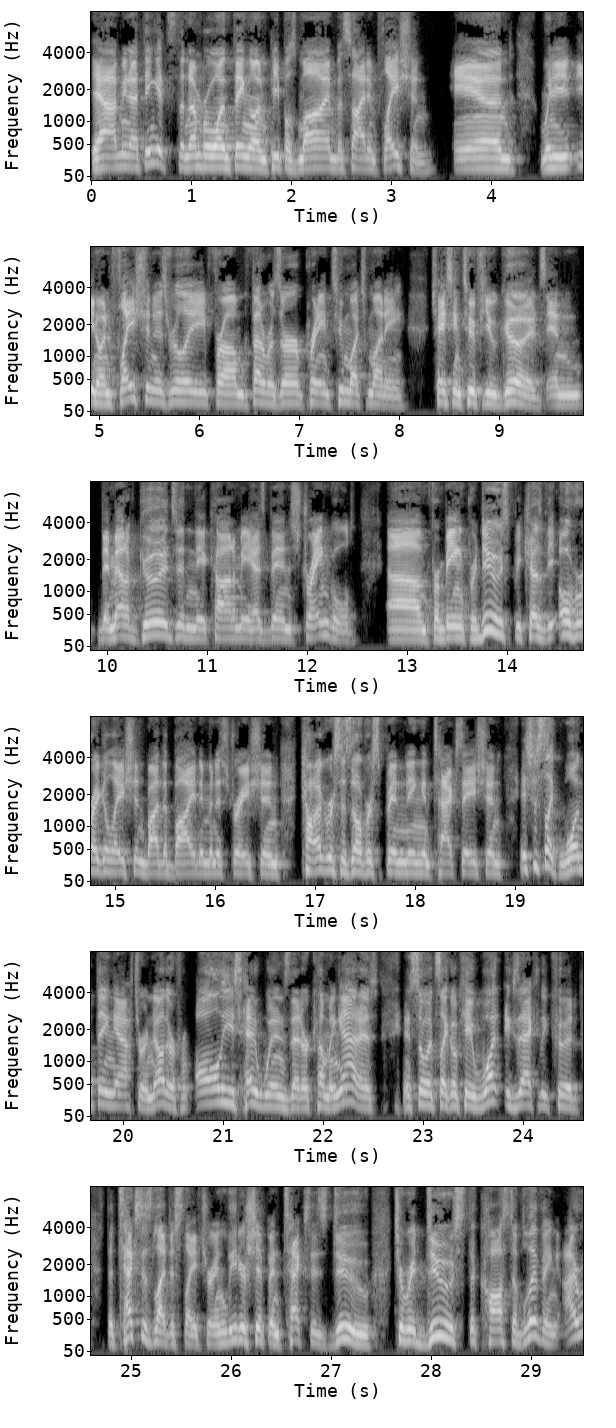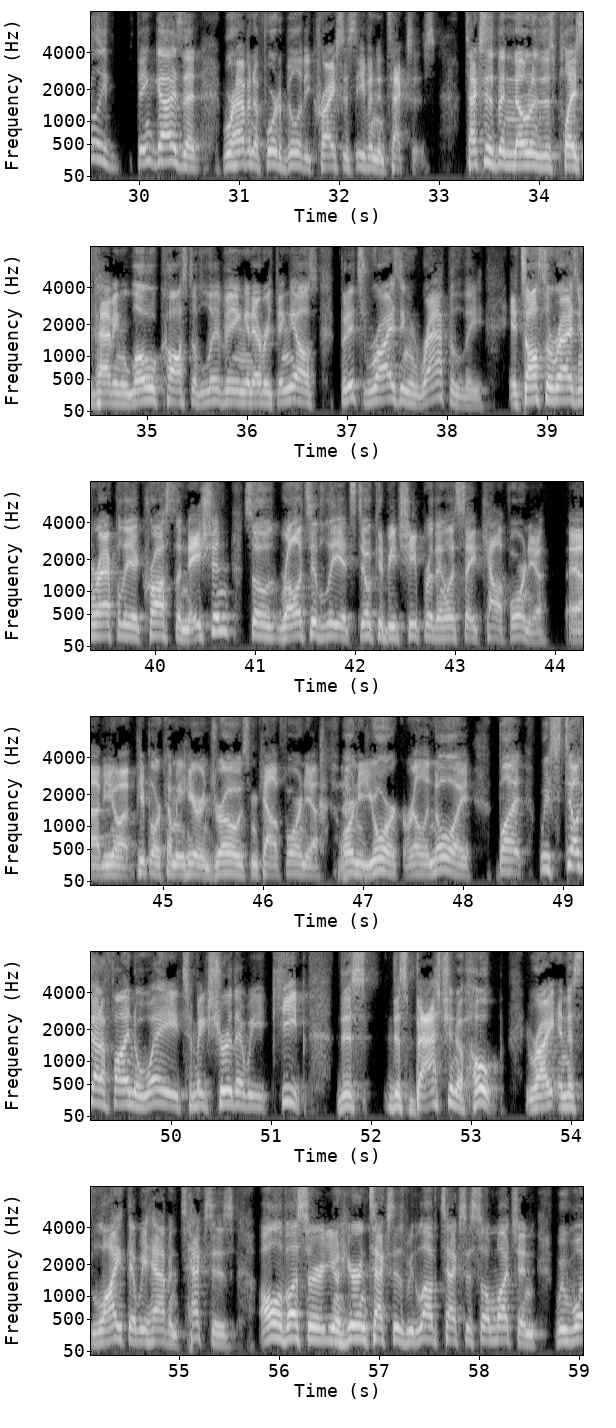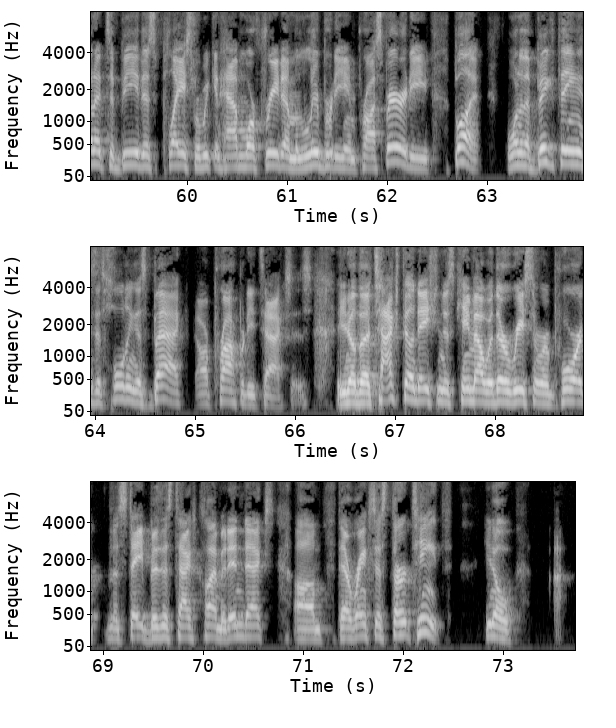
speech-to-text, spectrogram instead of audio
Yeah, I mean, I think it's the number one thing on people's mind beside inflation. And when you, you know, inflation is really from the Federal Reserve printing too much money, chasing too few goods. And the amount of goods in the economy has been strangled um, from being produced because of the overregulation by the Biden administration. Congress is overspending and taxation. It's just like one thing after another from all these headwinds that are coming at us. And so it's like, okay, what exactly could the Texas legislature and leadership in Texas do to reduce the cost of living? I really think, guys, that we're having affordability crisis even in Texas. Texas has been known as this place of having low cost of living and everything else, but it's rising rapidly. It's also rising rapidly across the nation. So relatively, it still could be cheaper than, let's say, California. Uh, you know, people are coming here in droves from California or New York or Illinois, but we've still got to find a way to make sure that we keep this this bastion of hope, right, and this light that we have in Texas. All of us are, you know, here in Texas. We love Texas so much, and we want it to be this place where we can have more freedom and liberty and prosperity. But one of the big things that's holding us back are property taxes. You know, the Tax Foundation just came out with their recent report, the State Business Tax Climate Index, um, that ranks us 13th you know,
